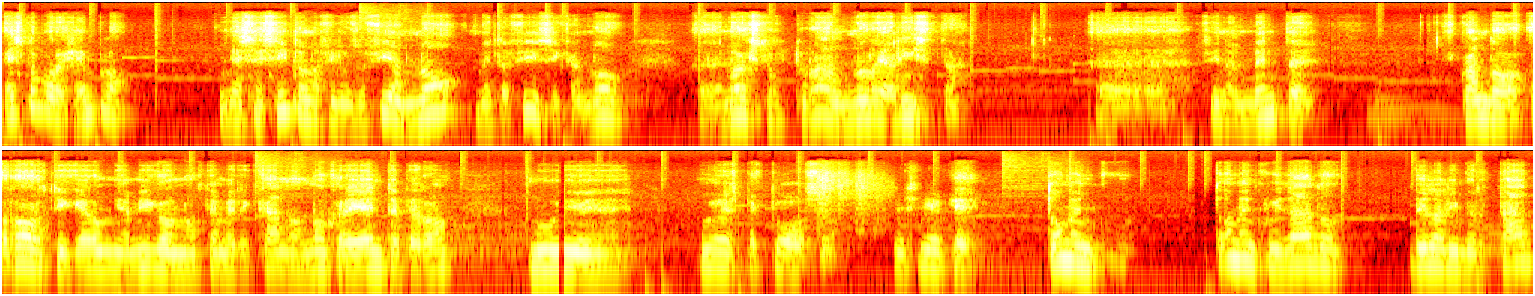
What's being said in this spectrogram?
esto, por ejemplo, necesita una filosofía no metafísica, no, eh, no estructural, no realista. Eh, finalmente, cuando Rorty, que era un mi amigo norteamericano, no creyente, pero muy, muy respetuoso, decía que tomen, tomen cuidado de la libertad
